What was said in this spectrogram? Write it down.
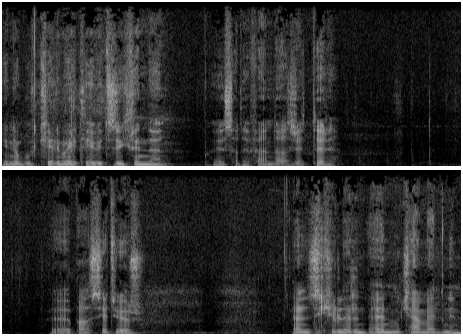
Yine bu kelime-i tevhid zikrinden Esad Efendi Hazretleri e, bahsediyor. Yani zikirlerin en mükemmelinin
